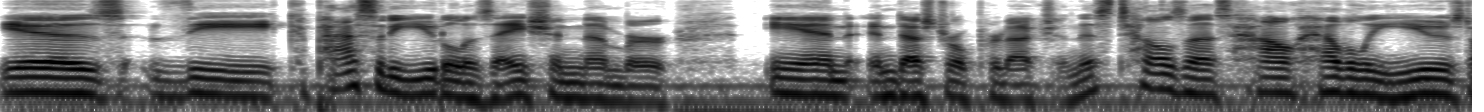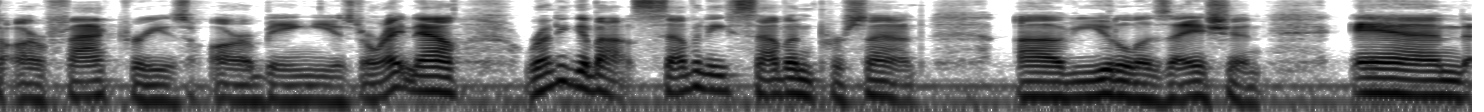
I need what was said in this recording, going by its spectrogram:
is the capacity utilization number in industrial production. This tells us how heavily used our factories are being used. Right now, running about 77% of utilization. And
